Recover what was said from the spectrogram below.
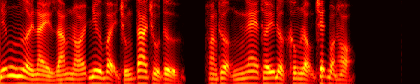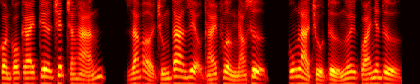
những người này dám nói như vậy chúng ta chủ tử, hoàng thượng nghe thấy được không lộng chết bọn họ. Còn có cái kia chết trắng hán, dám ở chúng ta rượu thái phường náo sự, cũng là chủ tử ngươi quá nhân tử,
